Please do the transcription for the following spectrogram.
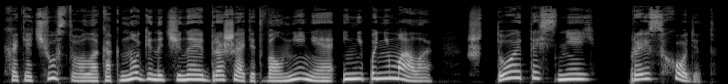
хотя чувствовала, как ноги начинают дрожать от волнения и не понимала, что это с ней происходит.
